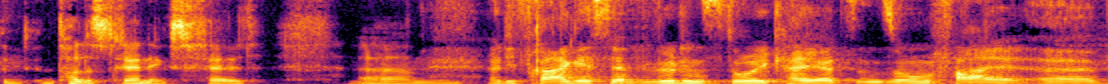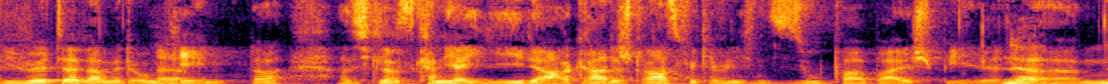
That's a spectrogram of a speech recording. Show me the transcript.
ein tolles Trainingsfeld. Ähm, ja, die Frage ist ja, wie würde ein Stoiker jetzt in so einem Fall, äh, wie würde er damit umgehen? Ja. Ne? Also ich glaube, das kann ja jeder, gerade Straßenverkehr finde ich ein super Beispiel, ja. ähm,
